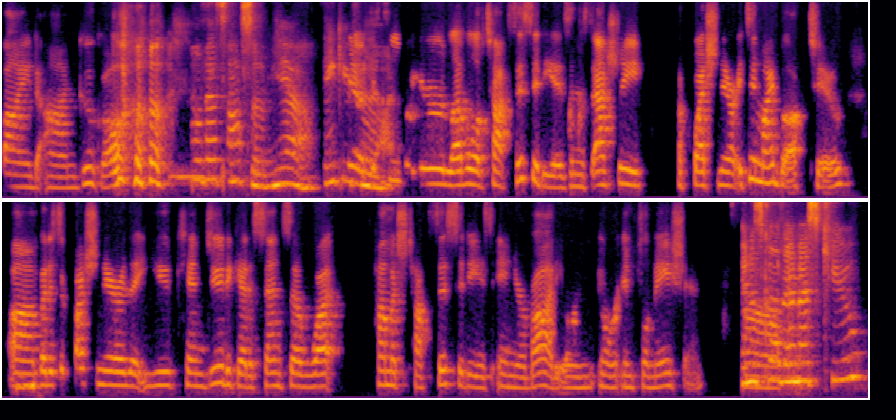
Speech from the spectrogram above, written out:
find on Google. oh, that's awesome. Yeah. Thank you, you know, to see what your level of toxicity is. And it's actually a questionnaire. It's in my book too, um, mm-hmm. but it's a questionnaire that you can do to get a sense of what, how much toxicity is in your body or, or inflammation. And it's um, called MSQ?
